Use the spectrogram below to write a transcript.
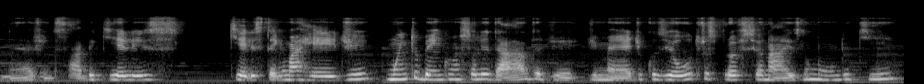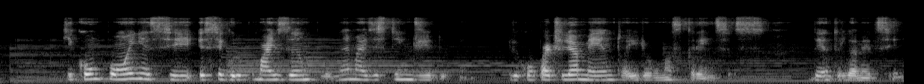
Né, a gente sabe que eles que eles têm uma rede muito bem consolidada de, de médicos e outros profissionais no mundo que que compõe esse, esse grupo mais amplo, né, mais estendido, de compartilhamento aí de algumas crenças dentro da medicina.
